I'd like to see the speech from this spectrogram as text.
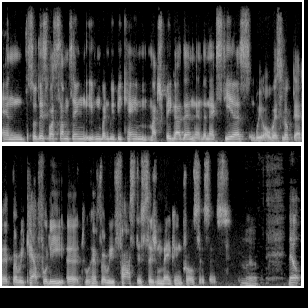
And so this was something, even when we became much bigger than in the next years, we always looked at it very carefully uh, to have very fast decision making processes. Now,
